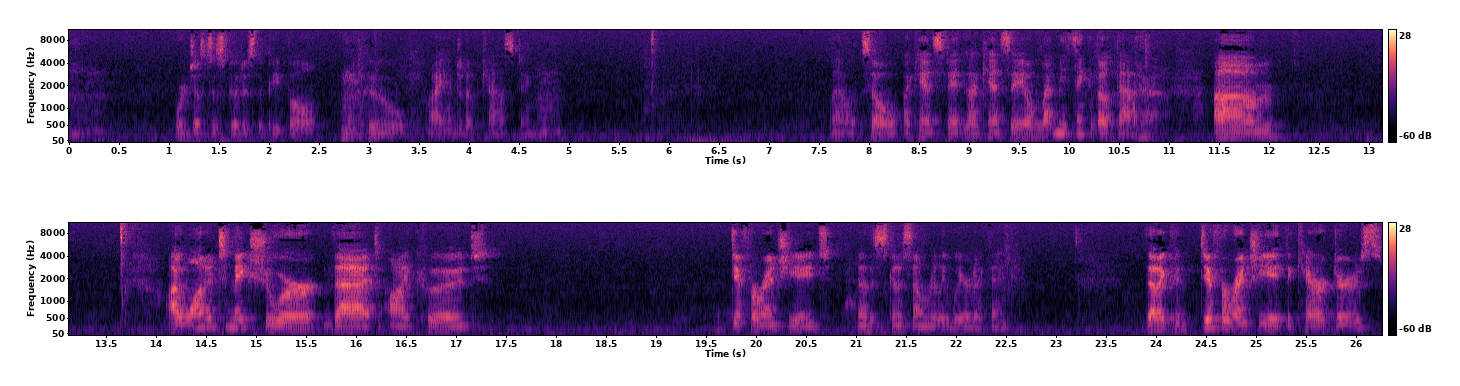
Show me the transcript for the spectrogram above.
Mhm. were just as good as the people Hmm. who I ended up casting. Hmm. Now, so I can't sta- I can't say, oh, let me think about that. Yeah. Um, I wanted to make sure that I could differentiate. Now, this is going to sound really weird, I think. That I could differentiate the characters,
